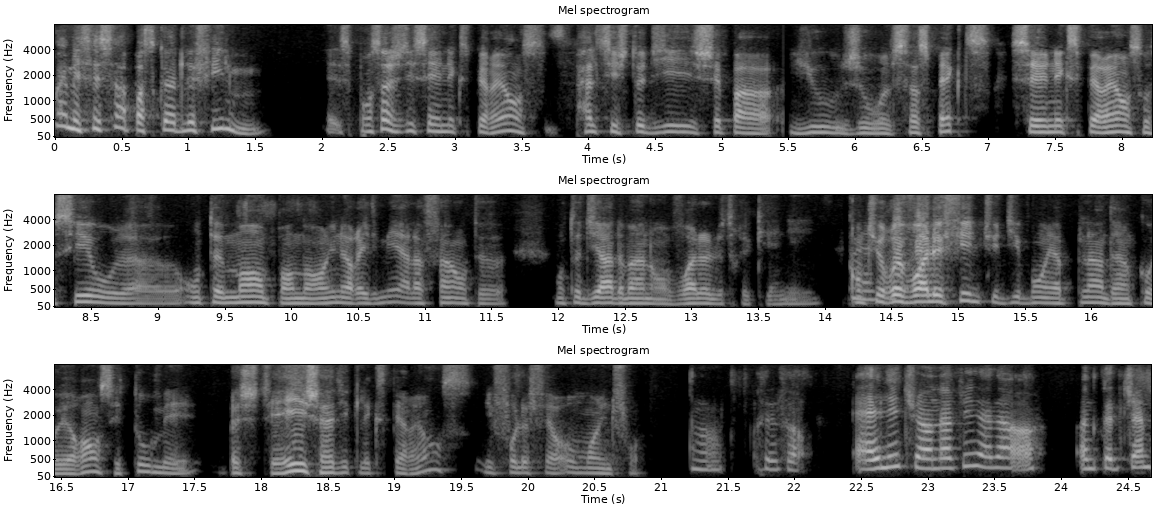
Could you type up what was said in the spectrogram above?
Oui, mais c'est ça, parce que le film, c'est pour ça que je dis c'est une expérience. Si je te dis, je sais pas, Usual Suspects, c'est une expérience aussi où euh, on te ment pendant une heure et demie. À la fin, on te, on te dit, ah ben non, voilà le truc. Quand tu revois le film, tu dis, bon, il y a plein d'incohérences et tout, mais ben, je t'ai dit que l'expérience, il faut le faire au moins une fois. c'est ça. Ellie, tu as un avis Uncut James?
